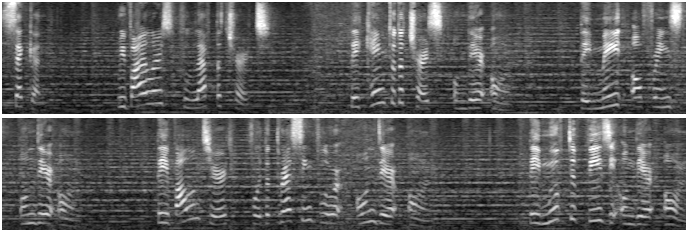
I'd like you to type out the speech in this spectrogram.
Second, revilers who left the church. They came to the church on their own. They made offerings on their own. They volunteered for the threshing floor on their own. They moved to Fiji on their own.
